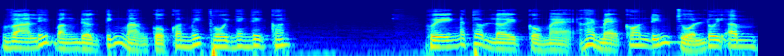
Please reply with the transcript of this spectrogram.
và lấy bằng được tính mạng của con mới thôi nhanh lên con. Huy nghe theo lời của mẹ, hai mẹ con đến chùa lôi âm,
